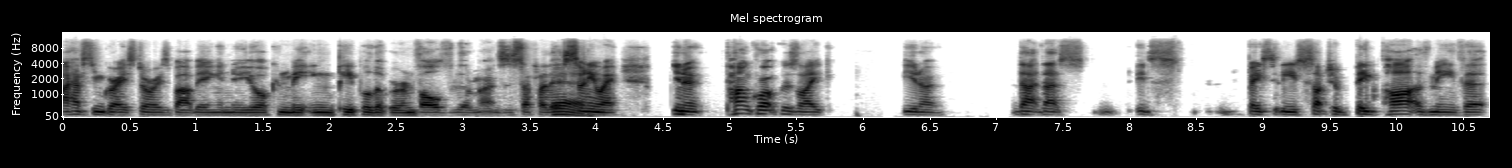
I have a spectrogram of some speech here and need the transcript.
I have some great stories about being in New York and meeting people that were involved with the Ramones and stuff like this. Yeah. So anyway, you know, punk rock was like, you know, that that's it's basically such a big part of me that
